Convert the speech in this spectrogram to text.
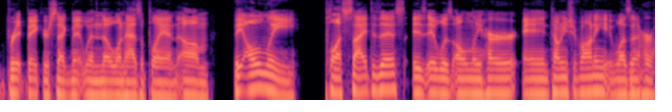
Britt Baker segment when no one has a plan. Um, the only plus side to this is it was only her and Tony Schiavone. It wasn't her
